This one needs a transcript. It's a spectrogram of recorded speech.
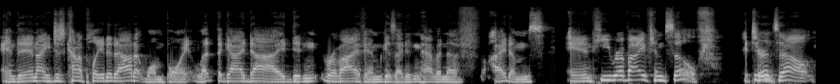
And then I just kind of played it out at one point, let the guy die, didn't revive him because I didn't have enough items, and he revived himself. It turns hmm. out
